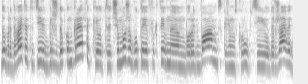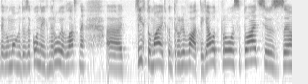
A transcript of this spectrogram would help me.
Добре, давайте тоді більш до конкретики. От чи може бути ефективною боротьба, скажімо, з корупцією у державі, де вимоги до закону ігнорує власне е, ті, хто мають контролювати? Я от про ситуацію з.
